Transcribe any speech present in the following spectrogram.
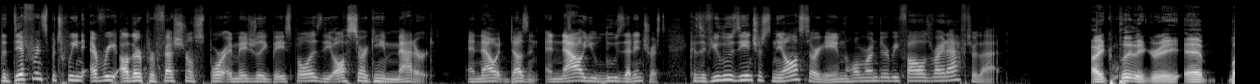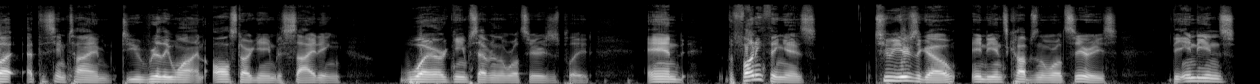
The difference between every other professional sport and Major League Baseball is the All Star game mattered, and now it doesn't. And now you lose that interest because if you lose the interest in the All Star game, the Home Run Derby follows right after that. I completely agree. Uh, but at the same time, do you really want an all star game deciding where Game 7 of the World Series is played? And the funny thing is, two years ago, Indians Cubs in the World Series, the Indians,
